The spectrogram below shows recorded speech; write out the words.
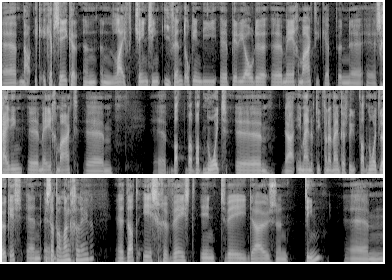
Uh, nou, ik, ik heb zeker een, een life-changing event ook in die uh, periode uh, meegemaakt. Ik heb een scheiding meegemaakt. Ehm, wat, wat, wat nooit, ehm, ja, in mijn optiek, vanuit mijn perspectief, wat nooit leuk is. En, is dat al lang geleden? dat is geweest in 2010. Um, ehm,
